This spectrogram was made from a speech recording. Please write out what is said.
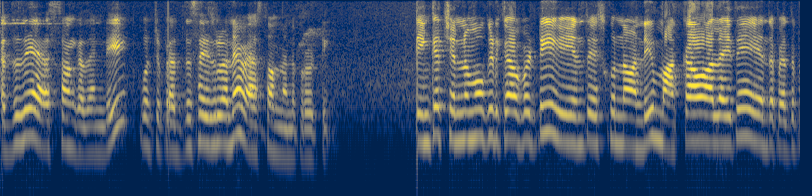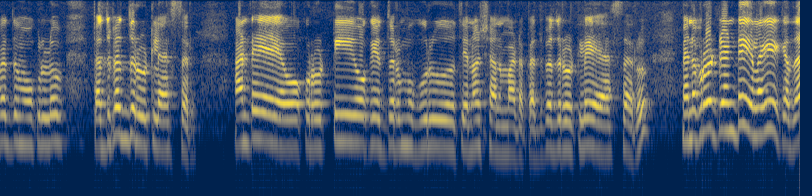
పెద్దదే వేస్తాం కదండి కొంచెం పెద్ద సైజులోనే వేస్తాం మినపరొట్టి ఇంకా చిన్న మూకుడు కాబట్టి ఎంత వేసుకున్నామండి మా అక్క వాళ్ళైతే ఎంత పెద్ద పెద్ద మూకుళ్ళు పెద్ద పెద్ద రొట్టెలు వేస్తారు. అంటే ఒక రొట్టి ఒక ఇద్దరు ముగ్గురు తినొచ్చు అనమాట పెద్ద పెద్ద రొట్టెలే వేస్తారు. మినపరొట్టి అంటే ఇలాగే కదా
